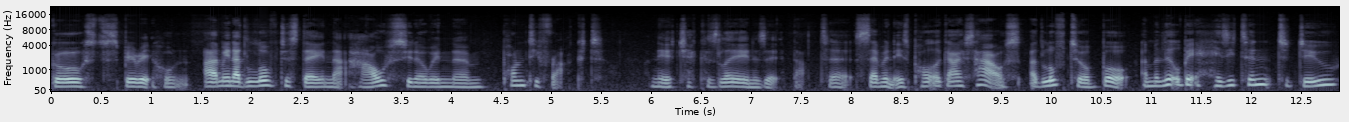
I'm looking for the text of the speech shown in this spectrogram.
ghost spirit hunt. I mean, I'd love to stay in that house, you know, in um, Pontefract near Checkers Lane, is it? That uh, 70s poltergeist house. I'd love to, but I'm a little bit hesitant to do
